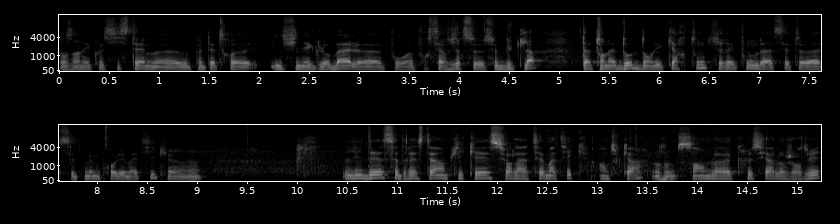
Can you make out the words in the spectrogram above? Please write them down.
dans un écosystème peut-être in fine global pour, pour servir ce, ce but-là. Tu en as d'autres dans les cartons qui répondent à cette, même problématique euh L'idée, c'est de rester impliqué sur la thématique, en tout cas, qui mhm. me semble cruciale aujourd'hui.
